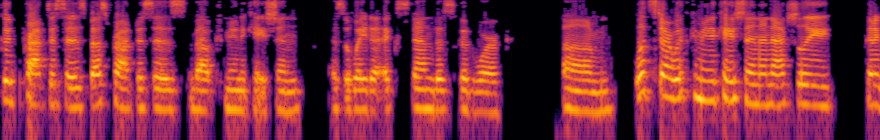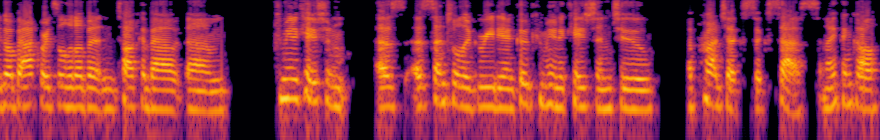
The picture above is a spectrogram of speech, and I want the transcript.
good practices, best practices about communication as a way to extend this good work. Um, let's start with communication and actually going to go backwards a little bit and talk about um, communication as a central ingredient, good communication to a project's success. And I think I'll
